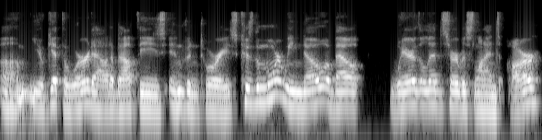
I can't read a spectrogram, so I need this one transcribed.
um, you know get the word out about these inventories. Because the more we know about where the lead service lines are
